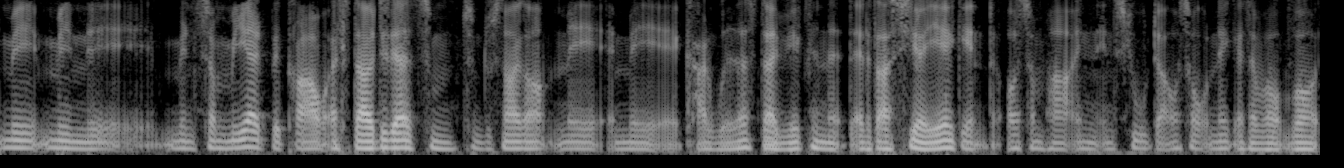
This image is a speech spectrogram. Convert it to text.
Men, men, øh, men som mere et bedrag. Altså, der er jo det der, som, som du snakker om med, med Carl Weathers, der i virkeligheden er, altså, der er CIA-agent, og som har en, en skjult dagsorden, ikke? Altså, hvor, hvor,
